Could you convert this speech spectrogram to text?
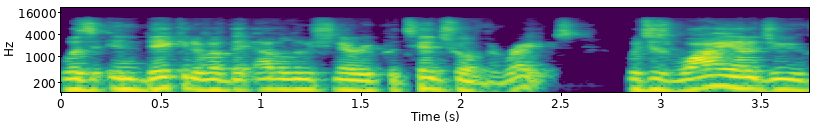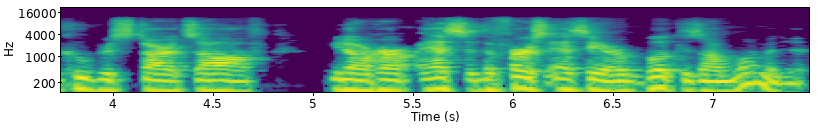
was indicative of the evolutionary potential of the race, which is why Anna Julia Cooper starts off, you know, her essay, the first essay of her book is on womanhood.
